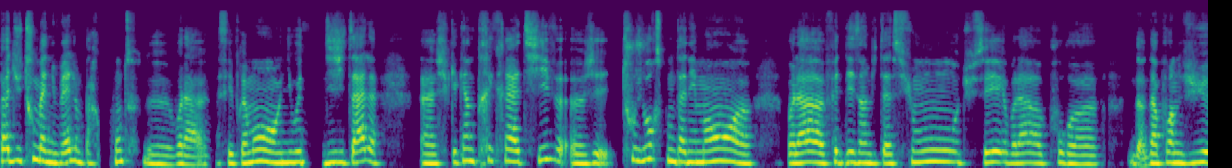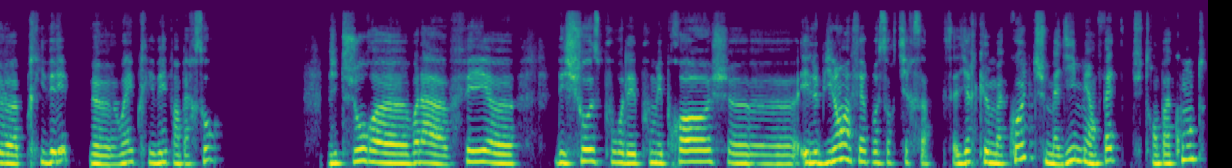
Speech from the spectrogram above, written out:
pas du tout manuel par contre euh, voilà c'est vraiment au niveau digital. Euh, je suis quelqu'un de très créative euh, j'ai toujours spontanément voilà fait des invitations tu sais voilà pour d'un point de vue privé ouais privé enfin perso. J'ai toujours voilà fait des choses pour les pour mes proches et le bilan a fait ressortir ça. C'est à dire que ma coach m'a dit mais en fait tu te rends pas compte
